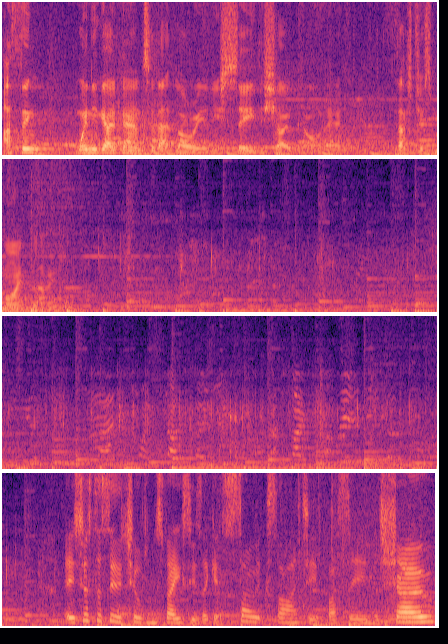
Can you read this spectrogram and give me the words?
I think when you go down to that lorry and you see the show car there, that's just mind blowing. It's just to see the children's faces. They get so excited by seeing the show,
